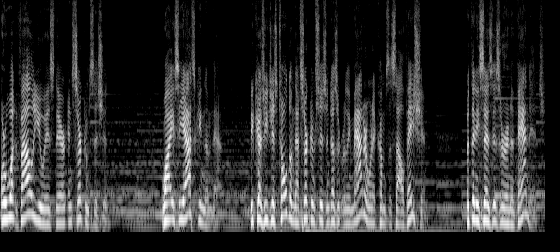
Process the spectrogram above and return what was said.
Or what value is there in circumcision? Why is he asking them that? Because he just told them that circumcision doesn't really matter when it comes to salvation. But then he says, Is there an advantage?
